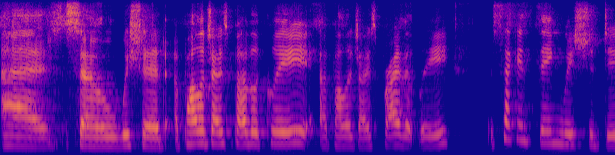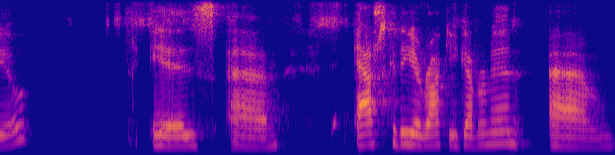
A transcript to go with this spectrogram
Uh, so we should apologize publicly, apologize privately. The second thing we should do is um, ask the Iraqi government um,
